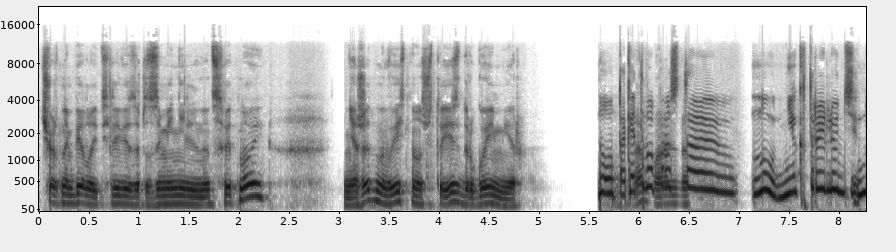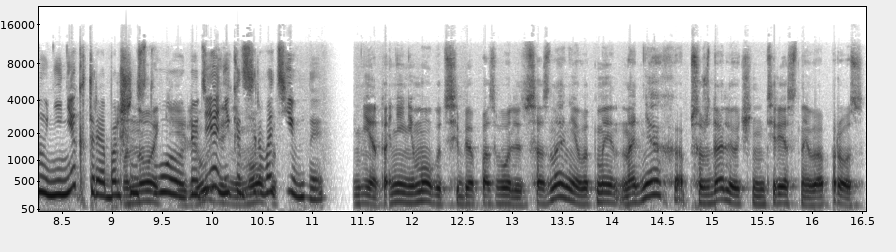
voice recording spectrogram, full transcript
Черно-белый телевизор заменили на цветной. Неожиданно выяснилось, что есть другой мир. Ну, так Нормально. этого просто, ну, некоторые люди, ну, не некоторые, а большинство Многие людей, они консервативные. Могут, нет, они не могут себе позволить в сознании. Вот мы на днях обсуждали очень интересный вопрос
